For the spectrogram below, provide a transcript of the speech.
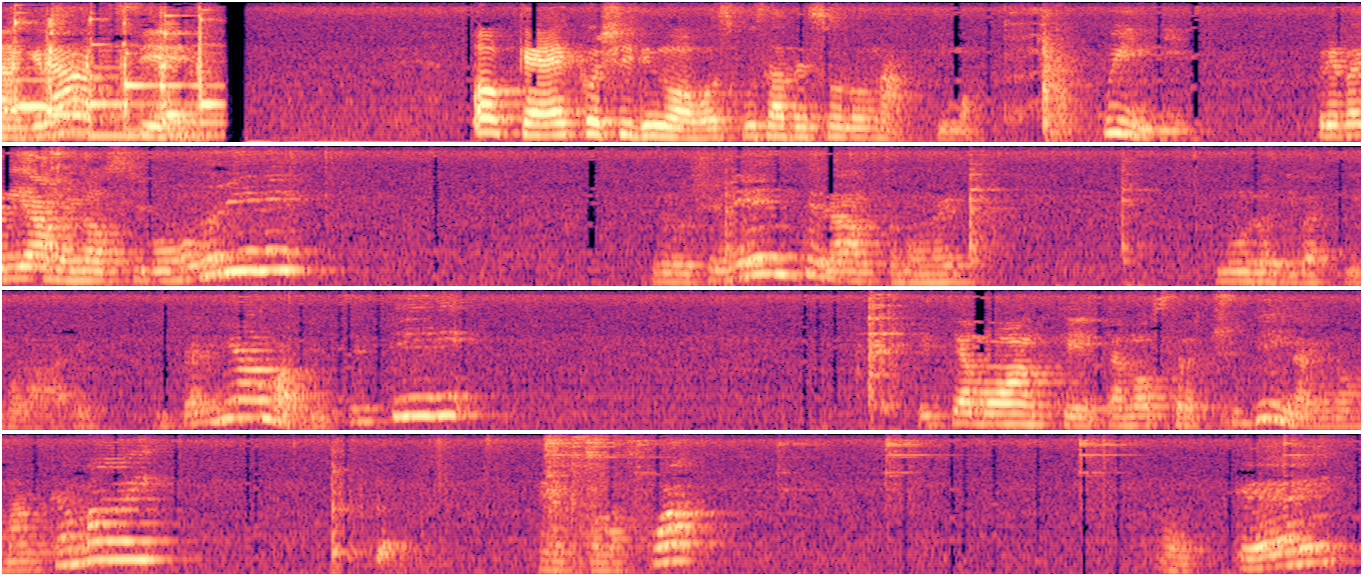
Anna, grazie. Ok, eccoci di nuovo, scusate solo un attimo. Quindi prepariamo i nostri pomodorini velocemente, tanto non è nulla di particolare. Li tagliamo a pezzettini. Mettiamo anche la nostra acciughina che non manca mai. Eccola qua. Ok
